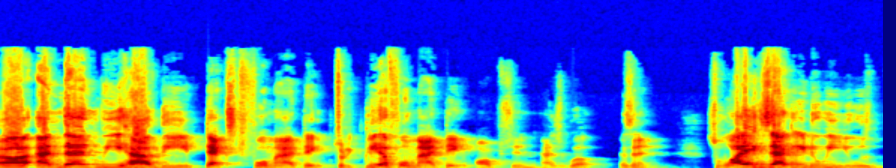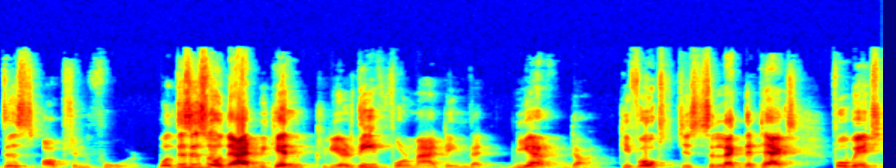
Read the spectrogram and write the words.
Uh, and then we have the text formatting, sorry, clear formatting option as well, isn't it? So why exactly do we use this option for? Well, this is so that we can clear the formatting that we have done. Okay, folks, just select the text for which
